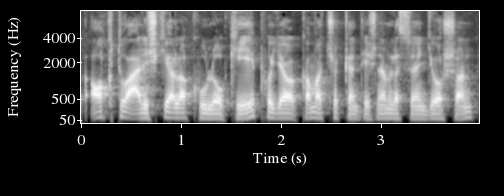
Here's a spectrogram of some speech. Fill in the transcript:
aktuális kialakuló kép, hogy a kamatcsökkentés nem lesz olyan gyorsan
